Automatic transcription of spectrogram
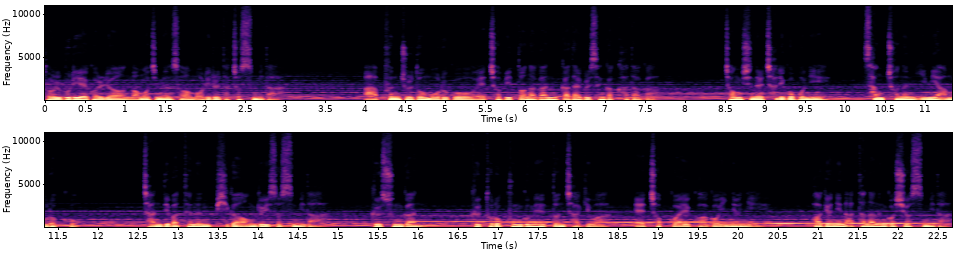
돌부리에 걸려 넘어지면서 머리를 다쳤습니다. 아픈 줄도 모르고 애첩이 떠나간 까닭을 생각하다가 정신을 차리고 보니 상처는 이미 아물었고 잔디밭에는 피가 엉겨 있었습니다. 그 순간 그토록 궁금해했던 자기와 애첩과의 과거 인연이 확연히 나타나는 것이었습니다.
